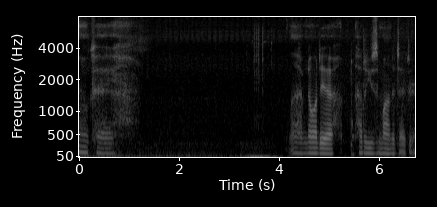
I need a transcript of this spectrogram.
Okay. I have no idea how to use a mine detector.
